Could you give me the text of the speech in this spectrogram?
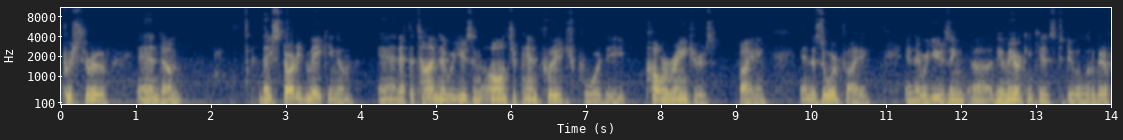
pushed through, and um, they started making them. And at the time, they were using all Japan footage for the Power Rangers fighting and the Zord fighting, and they were using uh, the American kids to do a little bit of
